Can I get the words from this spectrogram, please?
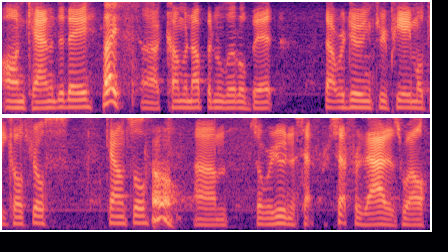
on Canada Day Nice. uh, coming up in a little bit that we're doing through PA Multicultural Council. oh, Um, so we're doing a set for, set for that as well.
